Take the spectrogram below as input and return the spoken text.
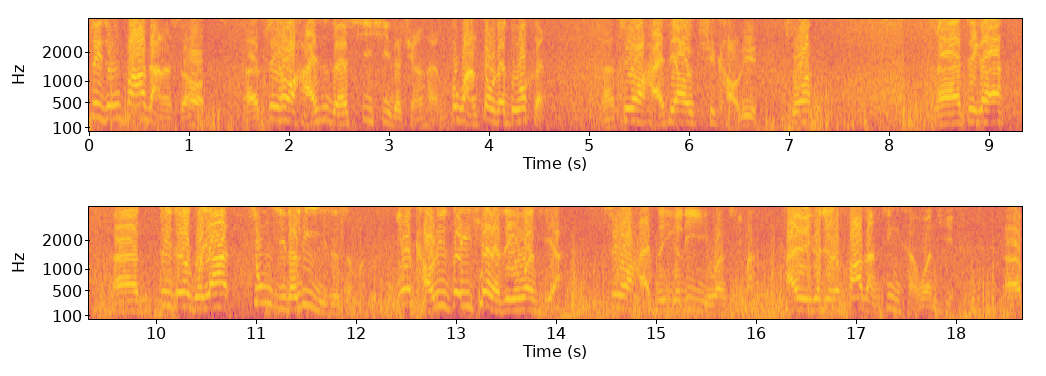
最终发展的时候，呃，最后还是得细细的权衡，不管斗得多狠，呃，最后还是要去考虑说，呃，这个，呃，对这个国家终极的利益是什么？因为考虑这一切的这个问题啊。最后还是一个利益问题嘛，还有一个就是发展进程问题，呃，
